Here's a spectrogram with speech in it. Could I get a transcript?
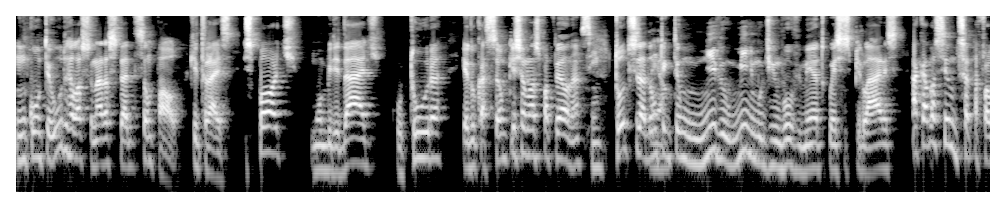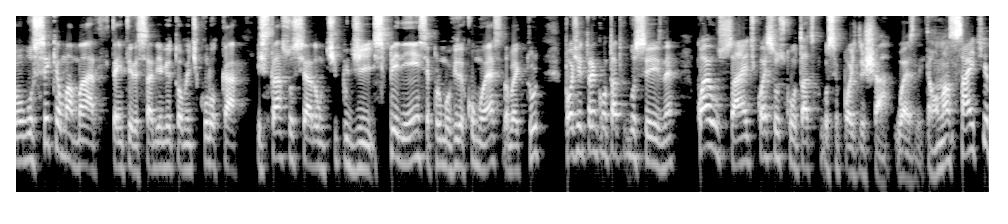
um conteúdo relacionado à cidade de São Paulo, que traz esporte, mobilidade, cultura educação, porque esse é o nosso papel, né? Sim. Todo cidadão Legal. tem que ter um nível mínimo de envolvimento com esses pilares. Acaba sendo, de certa forma, você que é uma marca que está interessada em eventualmente colocar, está associado a um tipo de experiência promovida como essa da Bike Tour, pode entrar em contato com vocês, né? Qual é o site, quais são os contatos que você pode deixar, Wesley? Então, o nosso site é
